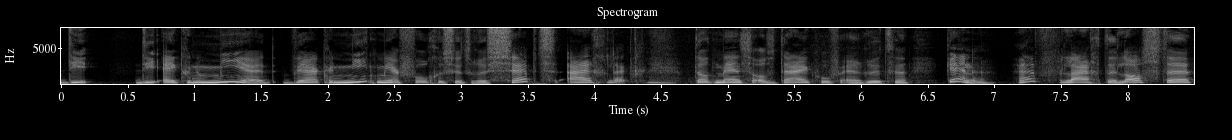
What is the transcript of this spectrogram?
die die economieën werken niet meer volgens het recept eigenlijk dat mensen als Dijkhoff en Rutte kennen. He, verlaag de lasten,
